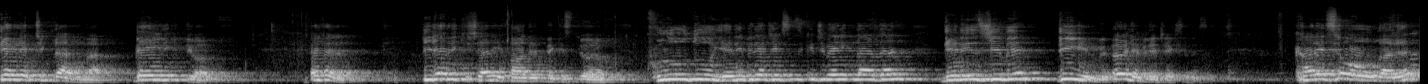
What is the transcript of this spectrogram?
devletçikler bunlar. Beylik diyoruz. Efendim, birer ikişer ifade etmek istiyorum. Kurulduğu yeri bileceksiniz ikinci beyliklerden. Denizci mi, değil mi? Öyle bileceksiniz. Karesi oğulları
